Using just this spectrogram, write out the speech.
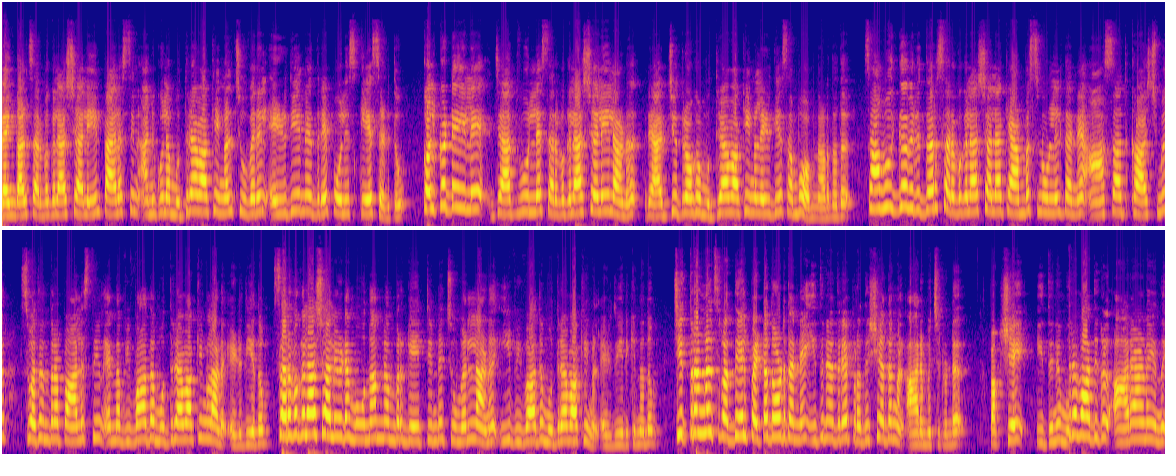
ബംഗാൾ സർവകലാശാലയിൽ പാലസ്തീൻ അനുകൂല മുദ്രാവാക്യങ്ങൾ ചുവരിൽ എഴുതിയതിനെതിരെ പോലീസ് കേസെടുത്തു. കൊൽക്കത്തയിലെ ജാദ്പൂരിലെ സർവകലാശാലയിലാണ് രാജ്യദ്രോഹ മുദ്രാവാക്യങ്ങൾ എഴുതിയ സംഭവം നടന്നത്. സാമൂഹിക വിരുദ്ധർ സർവകലാശാല ക്യാമ്പസിനുള്ളിൽ തന്നെ ആസാദ് കാശ്മീർ സ്വതന്ത്ര പാലസ്തീൻ എന്ന വിവാദ മുദ്രാവാക്യങ്ങളാണ് എഴുതിയതും. സർവകലാശാലയുടെ മൂന്നാം നമ്പർ ഗേറ്റിന്റെ ചുമരിലാണ് ഈ വിവാദ മുദ്രാവാക്യങ്ങൾ എഴുതിയിരിക്കുന്നതും. ചിത്രങ്ങൾ ശ്രദ്ധയിൽപ്പെട്ടതോടെ തന്നെ ഇതിനെതിരെ പ്രതിഷേധങ്ങൾ ആരംഭിച്ചിട്ടുണ്ട്. പക്ഷേ ഇതിന് മുദ്രവാദികൾ ആരാണ് എന്ന്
